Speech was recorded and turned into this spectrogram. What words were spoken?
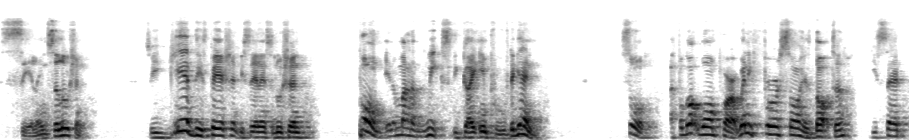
saline solution. So he gave this patient the saline solution. Boom! In a matter of weeks, the guy improved again. So I forgot one part. When he first saw his doctor, he said,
